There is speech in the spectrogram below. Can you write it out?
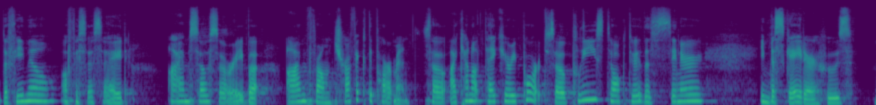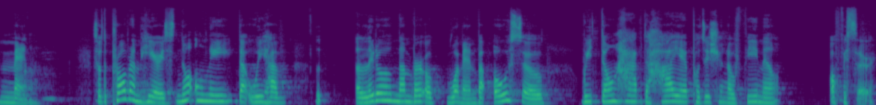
the female officer said, I am so sorry, but I'm from traffic department, so I cannot take your report. So please talk to the senior investigator who's man. So the problem here is not only that we have a little number of women, but also we don't have the higher position of female officer.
